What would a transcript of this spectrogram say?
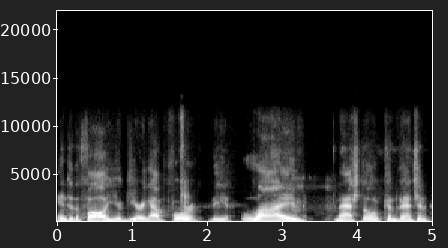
into the fall, you're gearing up for the live national convention.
